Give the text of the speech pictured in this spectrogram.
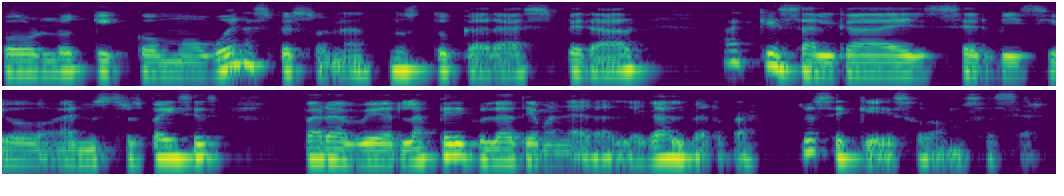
por lo que como buenas personas nos tocará esperar a que salga el servicio a nuestros países para ver la película de manera legal, ¿verdad? Yo sé que eso vamos a hacer.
